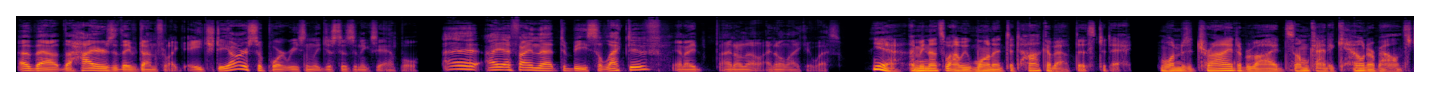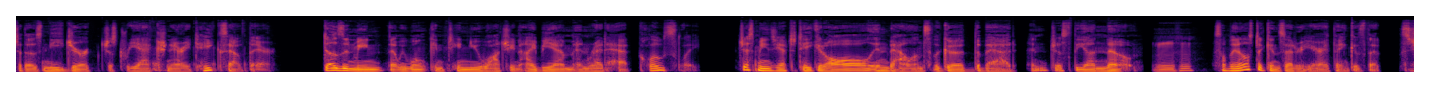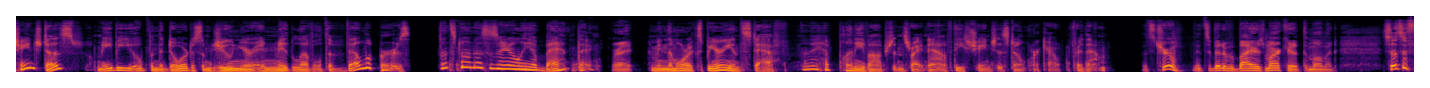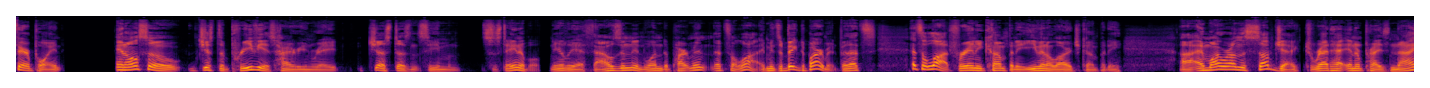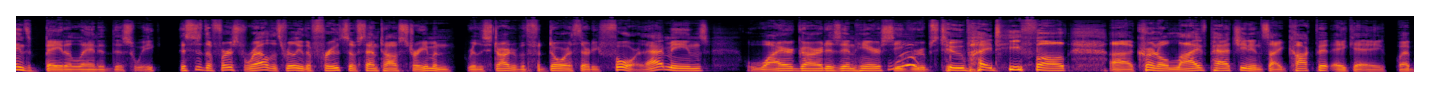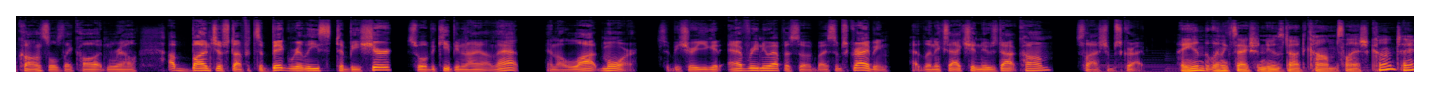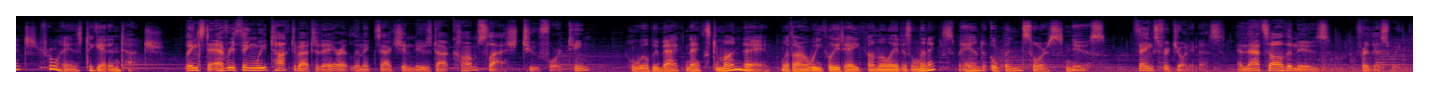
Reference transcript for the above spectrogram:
about the hires that they've done for like HDR support recently, just as an example. I, I find that to be selective, and I I don't know. I don't like it, Wes. Yeah, I mean that's why we wanted to talk about this today. We wanted to try to provide some kind of counterbalance to those knee-jerk, just reactionary takes out there. Doesn't mean that we won't continue watching IBM and Red Hat closely. Just means you have to take it all in balance the good, the bad, and just the unknown. Mm-hmm. Something else to consider here, I think, is that this change does maybe open the door to some junior and mid level developers. That's not necessarily a bad thing. Right. I mean, the more experienced staff, they have plenty of options right now if these changes don't work out for them. That's true. It's a bit of a buyer's market at the moment. So that's a fair point. And also, just the previous hiring rate just doesn't seem sustainable. Nearly a thousand in one department. That's a lot. I mean, it's a big department, but that's that's a lot for any company, even a large company. Uh, and while we're on the subject, Red Hat Enterprise 9's beta landed this week. This is the first RHEL that's really the fruits of CentOS Stream and really started with Fedora 34. That means WireGuard is in here, C Woo! Groups 2 by default, uh, kernel live patching inside Cockpit, aka web consoles, they call it in RHEL, a bunch of stuff. It's a big release to be sure, so we'll be keeping an eye on that and a lot more. So be sure you get every new episode by subscribing at linuxactionnews.com slash subscribe. And linuxactionnews.com slash contact for ways to get in touch. Links to everything we talked about today are at linuxactionnews.com slash 214. We'll be back next Monday with our weekly take on the latest Linux and open source news. Thanks for joining us. And that's all the news for this week.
